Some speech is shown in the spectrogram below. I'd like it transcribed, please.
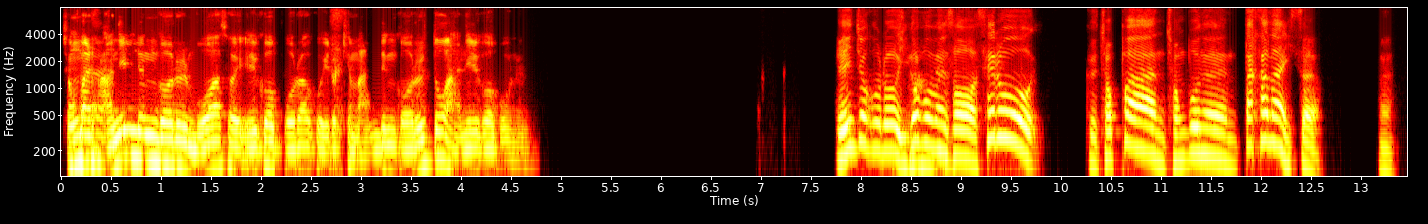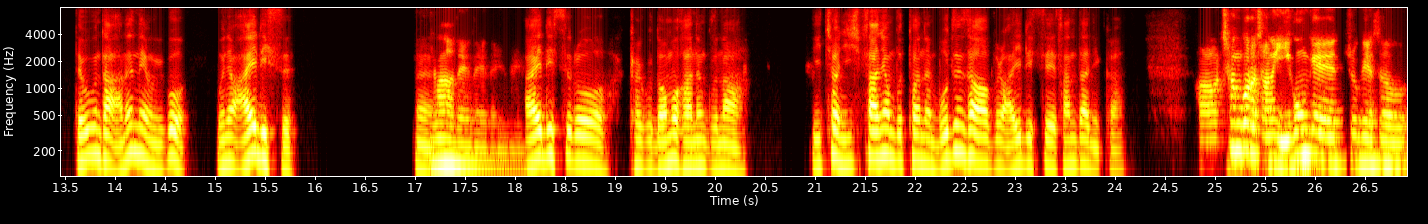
정말 안 읽는 거를 모아서 읽어보라고 이렇게 만든 거를 또 안 읽어보는. 개인적으로 이거 그렇지만- 보면서 새로 그 접한 정보는 딱 하나 있어요. 예. 대부분 다 아는 내용이고 뭐냐면 아이리스. 예. 아, 네, 네, 네, 네. IRIS로 결국 넘어가는구나. 2024년부터는 모든 사업을 IRIS에서 한다니까. 어, 참고로 저는 이공계 쪽에서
